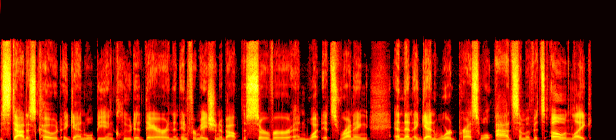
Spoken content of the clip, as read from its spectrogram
the status code, again, will be included there, and then information about the server and what it's running. And then again, WordPress will add some of of its own, like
